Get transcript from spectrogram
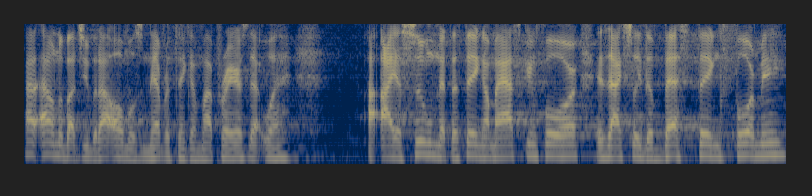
I, I don't know about you, but I almost never think of my prayers that way. I, I assume that the thing I'm asking for is actually the best thing for me.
